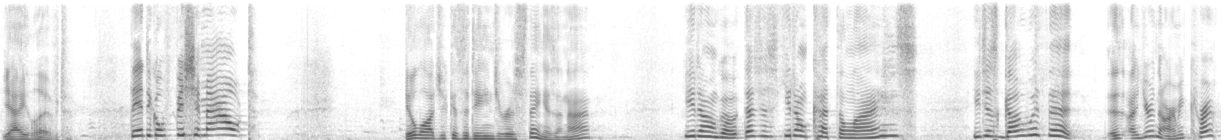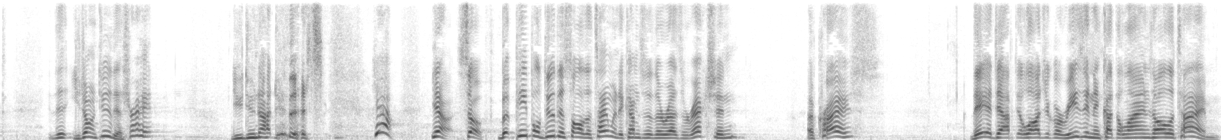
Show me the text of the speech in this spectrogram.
yeah, he lived. They had to go fish him out. Illogic is a dangerous thing, is it not? You don't go, that's just, you don't cut the lines. You just go with it. Uh, you're in the army, correct? You don't do this, right? You do not do this. Yeah, yeah. So, but people do this all the time when it comes to the resurrection of Christ. They adapt illogical reasoning and cut the lines all the time.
